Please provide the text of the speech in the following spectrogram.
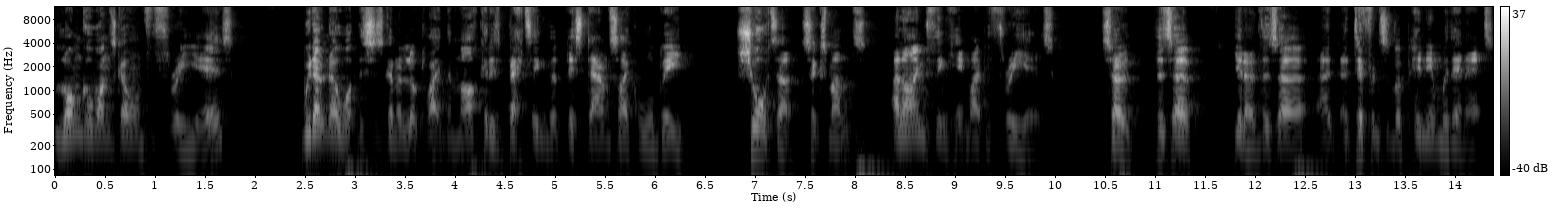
Longer ones go on for three years. We don't know what this is going to look like. The market is betting that this down cycle will be shorter, six months, and I'm thinking it might be three years. So there's a you know there's a, a, a difference of opinion within it.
